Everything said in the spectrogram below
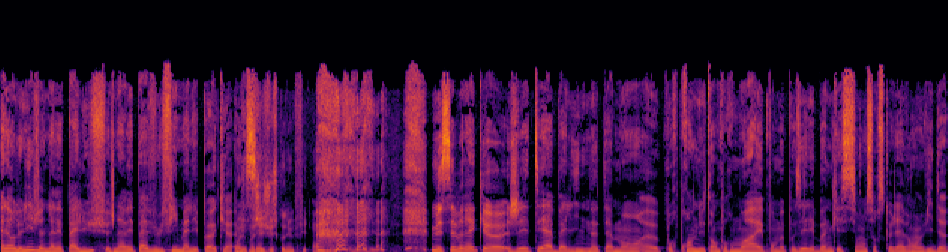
Alors, le livre, je ne l'avais pas lu. Je n'avais pas vu le film à l'époque. Moi, j'ai juste connu le film. Mais c'est vrai que j'ai été à Bali notamment euh, pour prendre du temps pour moi et pour me poser les bonnes questions sur ce que j'avais envie de,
